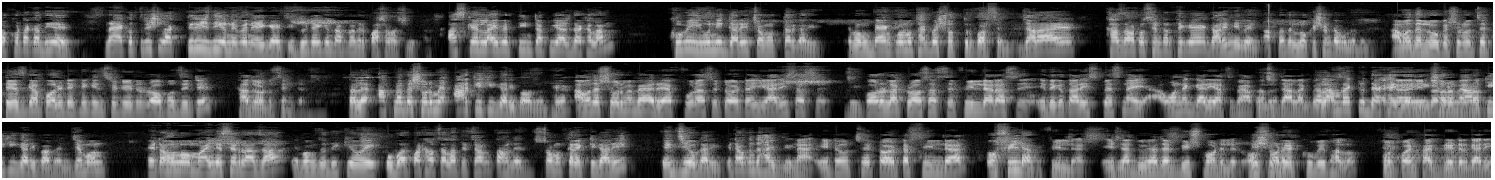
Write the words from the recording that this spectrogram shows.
লক্ষ টাকা দিয়ে না একত্রিশ লাখ তিরিশ দিয়ে নেবেন এই গাড়িটি। দুইটাই কিন্তু আপনাদের পাশাপাশি। আজকের লাইভে তিনটা পিয়াস দেখালাম। খুবই ইউনিক গাড়ি চমৎকার গাড়ি। এবং ব্যাংক লোনও থাকবে সত্তর পার্সেন্ট যারা খাজা অটো সেন্টার থেকে গাড়ি নেবেন আপনাদের লোকেশনটা বলে দেন। আমাদের লোকেশন হচ্ছে তেজগাঁ পলিটেকনিক ইনস্টিটিউটের অপোজিটে খাজা অটো সেন্টার তাহলে আপনাদের শোরুমে আর কি কি গাড়ি পাওয়া যাবে? আমাদের শোরুমে ভাই র্যাপ ফোর আছে টয়োটা ইয়ারিস আছে করলা ক্রস আছে ফিল্ডার আছে এদিকে তো আর স্পেস নাই অনেক গাড়ি আছে ভাই আপনাদের আচ্ছা। যা লাগবে তাহলে আমরা একটু দেখাই requirement শোরুমে আরও কি কি গাড়ি পাবেন। যেমন এটা হলো মাইলেসের রাজা এবং যদি কেউ এই উবার পাঠাও চালাতে চান তাহলে চমৎকার একটি গাড়ি এক্সিও গাড়ি। এটাও কিন্তু হাইব্রিড না এটা হচ্ছে টয়োটা ফিল্ডার। ও ফিল্ডার। ফিল্ডার এটা দুই হাজার বিশ মডেলের। 20 অপশন model। খুবই ভালো ফোর পয়েন্ট ফাইভ গ্রেডের গাড়ি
